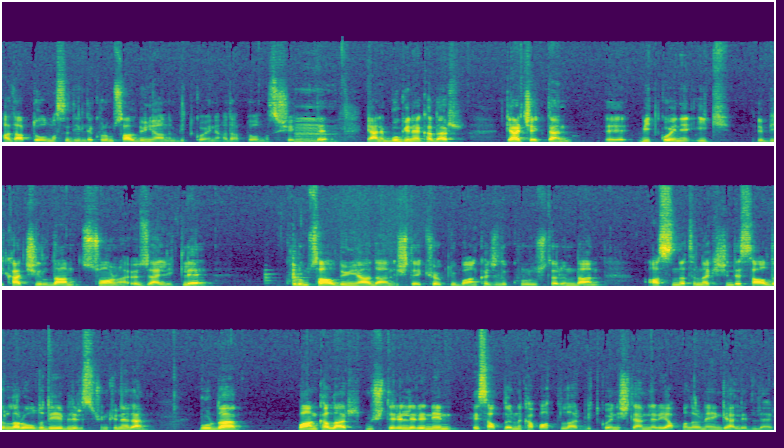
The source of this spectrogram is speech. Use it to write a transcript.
adapte olması değil de kurumsal dünyanın Bitcoin'e adapte olması şeklinde. Hmm. Yani bugüne kadar gerçekten e, Bitcoin'e ilk birkaç yıldan sonra özellikle kurumsal dünyadan işte köklü bankacılık kuruluşlarından aslında tırnak içinde saldırılar oldu diyebiliriz. Çünkü neden? Burada bankalar müşterilerinin hesaplarını kapattılar. Bitcoin işlemleri yapmalarını engellediler.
